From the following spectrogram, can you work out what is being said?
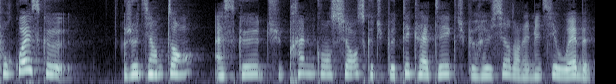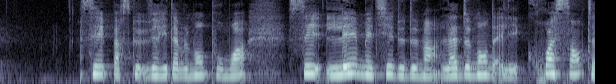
Pourquoi est-ce que je tiens tant à ce que tu prennes conscience que tu peux t'éclater, que tu peux réussir dans les métiers web? C'est parce que véritablement pour moi, c'est les métiers de demain. La demande, elle est croissante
